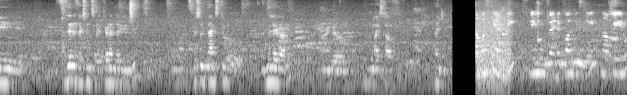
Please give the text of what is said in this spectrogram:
ఈ సిజేరియన్ సెక్షన్ చేయడం జరిగింది. స్పెషల్ థ్యాంక్స్ టు ఎమ్మెల్యే గారు and my staff. Thank you నమస్తే. నేను గైనకాలజిస్ట్ని. నా పేరు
